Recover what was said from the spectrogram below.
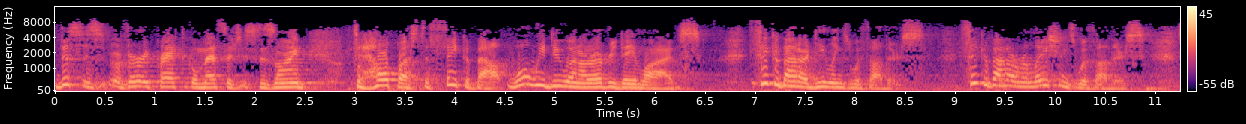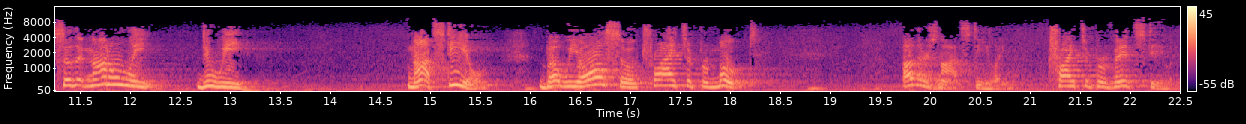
This is a very practical message. It's designed to help us to think about what we do in our everyday lives. Think about our dealings with others. Think about our relations with others. So that not only do we not steal, but we also try to promote others not stealing, try to prevent stealing.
